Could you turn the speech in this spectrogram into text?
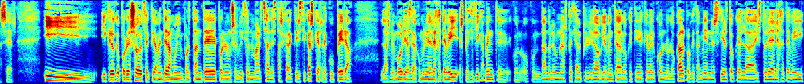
ser. Y, y, creo que por eso efectivamente era muy importante poner un servicio en marcha de estas características que recupera las memorias de la comunidad LGTBI específicamente, con, o con, dándole una especial prioridad obviamente a lo que tiene que ver con lo local, porque también es cierto que la historia LGTBI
